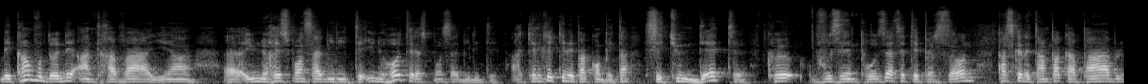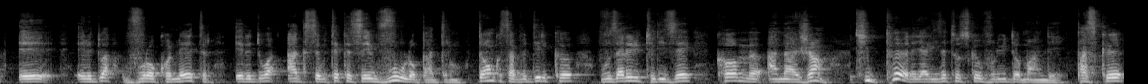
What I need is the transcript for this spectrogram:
Mais quand vous donnez un travail, euh, une responsabilité, une haute responsabilité à quelqu'un qui n'est pas compétent, c'est une dette que vous imposez à cette personne parce qu'elle n'étant pas capable et elle doit vous reconnaître, elle doit accepter que c'est vous le patron. Donc ça veut dire que vous allez l'utiliser comme un agent qui peut réaliser tout ce que vous lui demandez parce que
